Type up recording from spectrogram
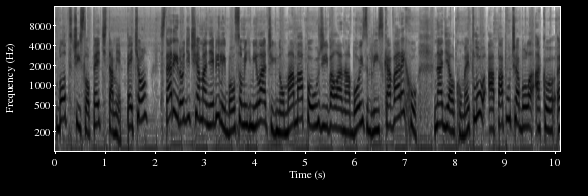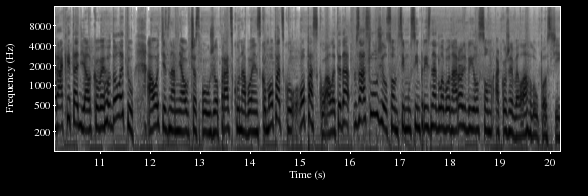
Bod číslo 5, tam je Peťo. Starí rodičia ma nebili, bol som ich miláčik, no mama používala na boj zblízka varechu, na diálku metlu a papuča bola ako raketa diálkového doletu. A otec na mňa občas použil pracku na vojenskom opacku, opasku, ale teda zaslúžil som si, musím priznať, lebo narodil som akože veľa hlúpostí.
